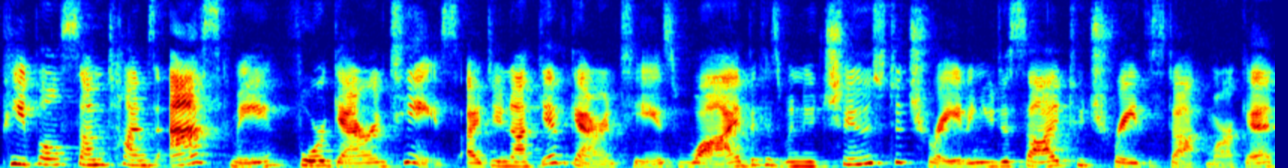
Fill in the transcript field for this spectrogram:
People sometimes ask me for guarantees. I do not give guarantees. Why? Because when you choose to trade and you decide to trade the stock market,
